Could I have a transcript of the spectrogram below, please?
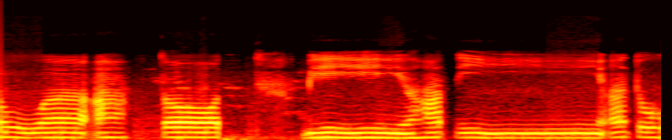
وأحطت به خطيئته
